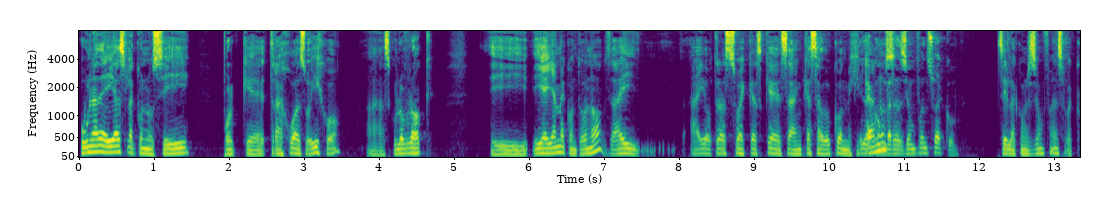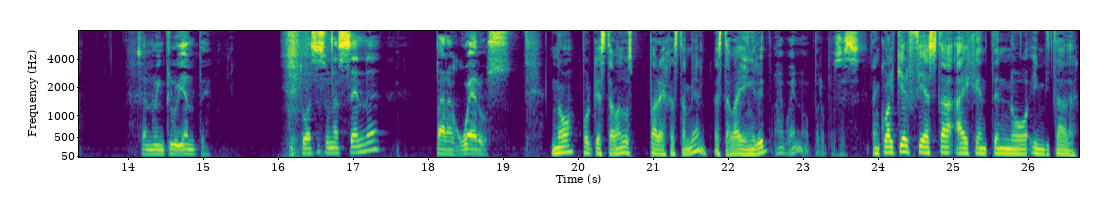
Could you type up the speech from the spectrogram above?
Una de ellas la conocí porque trajo a su hijo a School of Rock y, y ella me contó, no, pues hay, hay otras suecas que se han casado con Y la mexicanos. conversación fue en sueco, Sí, la conversación fue en sueco. o sea, no incluyente. Y tú haces una cena para güeros. No, porque estaban los parejas también. Estaba Ingrid. Ah, bueno, pero pues es... En cualquier fiesta hay gente no invitada.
